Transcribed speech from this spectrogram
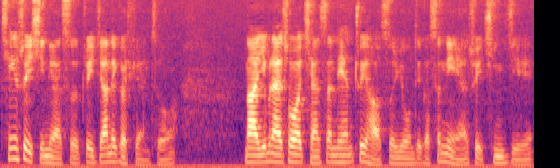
清水洗脸是最佳的一个选择。那一般来说，前三天最好是用这个生理盐水清洁。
